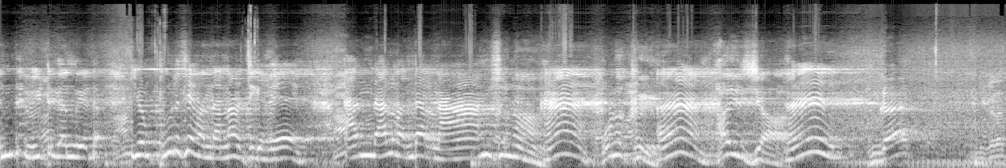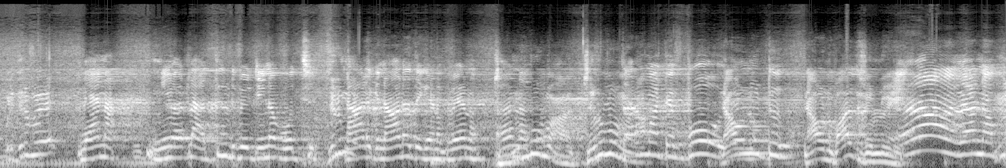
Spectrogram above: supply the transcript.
எந்த வீட்டுக்காரன்னு கேட்டா என் புருஷன் வந்தான்னா வச்சுக்கவே. அந்த ஆள் வந்தாருனா புருஷனா? உனக்கு? ஆயிடுச்சா? வேணாம். நீ வாட்டில் அத்துக்கிட்டு போயிட்டீங்கன்னா போச்சு? நாளைக்கு நாடகத்துக்கு எனக்கு வேணும். திரும்புமா? தரமாட்டேன். போ நான் ஒண்ணு நான் ஒண்ணு பார்த்து சொல்லுவேன். ஆ, வேணாம்.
